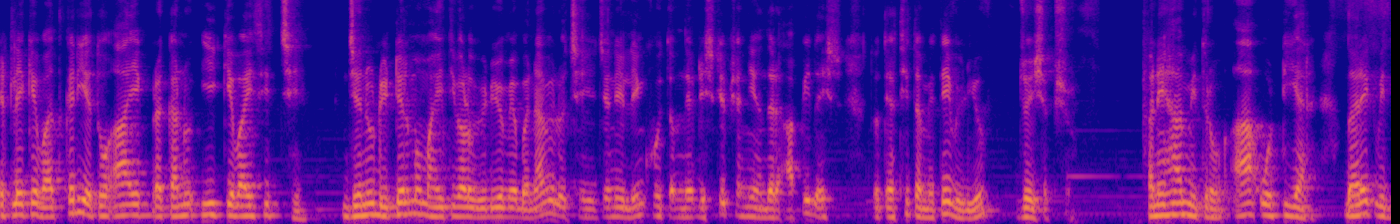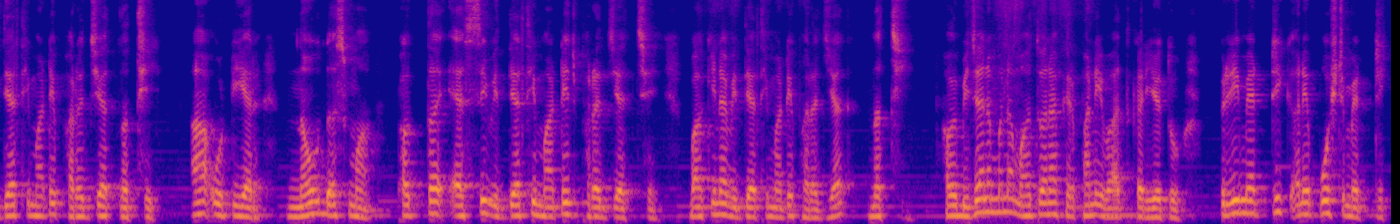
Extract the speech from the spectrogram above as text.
એટલે કે વાત કરીએ તો આ એક પ્રકારનું ઈ કેવાયસી જ છે. જેનું ડિટેલમાં માહિતીવાળો વીડિયો મેં બનાવેલો છે. જેની લિંક હું તમને ડિસ્ક્રિપ્શનની અંદર આપી દઈશ. તો ત્યાંથી તમે તે વીડિયો જોઈ શકશો. અને હા મિત્રો, આ ઓટીઆર દરેક વિદ્યાર્થી માટે ફરજિયાત નથી. આ ઓટીઆર નવ દસમાં ફક્ત એસસી વિદ્યાર્થી માટે જ ફરજિયાત છે. બાકીના વિદ્યાર્થી માટે ફરજિયાત નથી. હવે બીજા નંબરના મહત્ત્વના ફેરફારની વાત કરીએ તો પ્રી મેટ્રિક અને પોસ્ટ મેટ્રિક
